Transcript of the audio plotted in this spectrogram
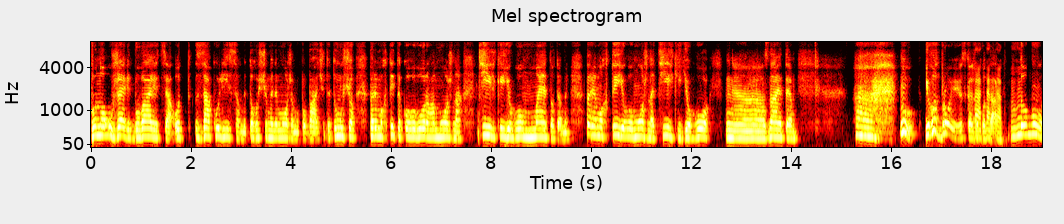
Воно вже відбувається от за кулісами того, що ми не можемо побачити, тому що перемогти такого ворога можна тільки його методами. Перемогти його можна тільки його, е, знаєте, ну, його зброєю, скажімо Так, так. так, так. Тому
